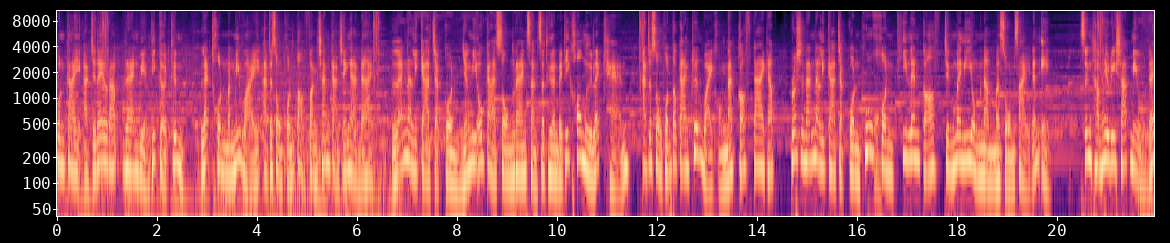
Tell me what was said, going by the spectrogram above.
กลไกอาจจะได้รับแรงเหวี่ยงที่เกิดขึ้น และทนมันไม่ไหวอาจจะส่งผลต่อฟังก์ชันการใช้งานได้ และนาฬิกาจักรกลยังมีโอกาสส่งแรงสั่นสะเทือนไปที่ข้อมือและแขน อาจจะส่งผลต่อการเคลื่อนไหวของนักกอล์ฟได้ครับ เพราะฉะนั้นนาฬิกาจักกลผู้คนที่เล่นกอล์ฟจึงไม่นิยมนำมาสวมใส่นั่นเอง ซึ่งทำให้ริชาร์ดมิลได้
